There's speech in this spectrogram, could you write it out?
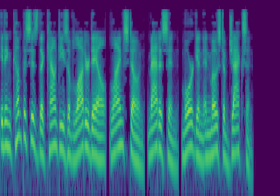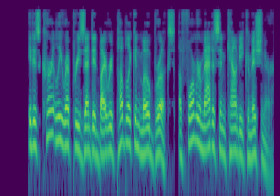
It encompasses the counties of Lauderdale, Limestone, Madison, Morgan and most of Jackson. It is currently represented by Republican Mo Brooks, a former Madison County Commissioner.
